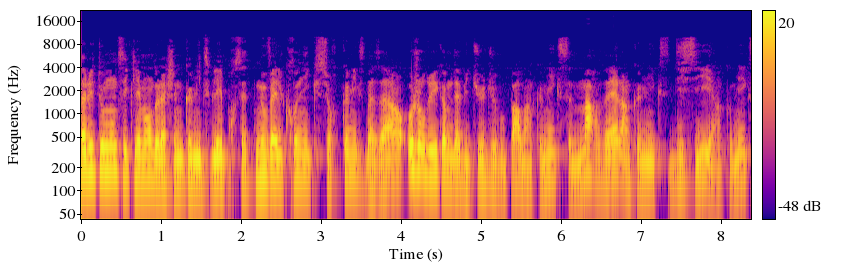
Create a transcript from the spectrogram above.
Salut tout le monde, c'est Clément de la chaîne Comics Blé pour cette nouvelle chronique sur Comics Bazar. Aujourd'hui, comme d'habitude, je vous parle d'un comics Marvel, un comics DC et un comics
